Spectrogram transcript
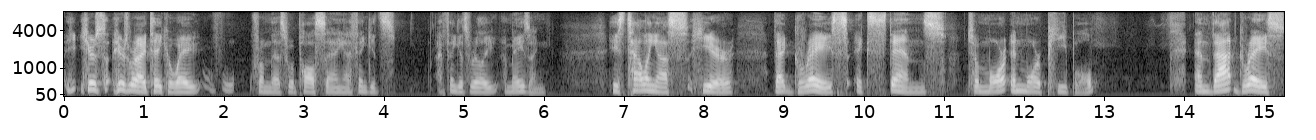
here's here's what I take away from this. What Paul's saying, I think it's I think it's really amazing. He's telling us here that grace extends to more and more people, and that grace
